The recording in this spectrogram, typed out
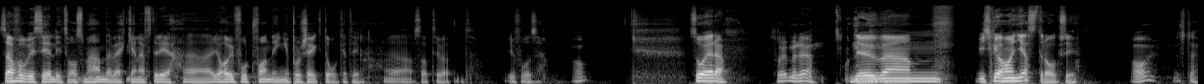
Sen får vi se lite vad som händer veckan efter det. Eh, Jag har ju fortfarande inget projekt att åka till. eh, Så att jag vet inte. Vi får se. Ja. Så är det. Så är det med det. Du, ehm, vi ska ha en gäst idag också. Ja, just det.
